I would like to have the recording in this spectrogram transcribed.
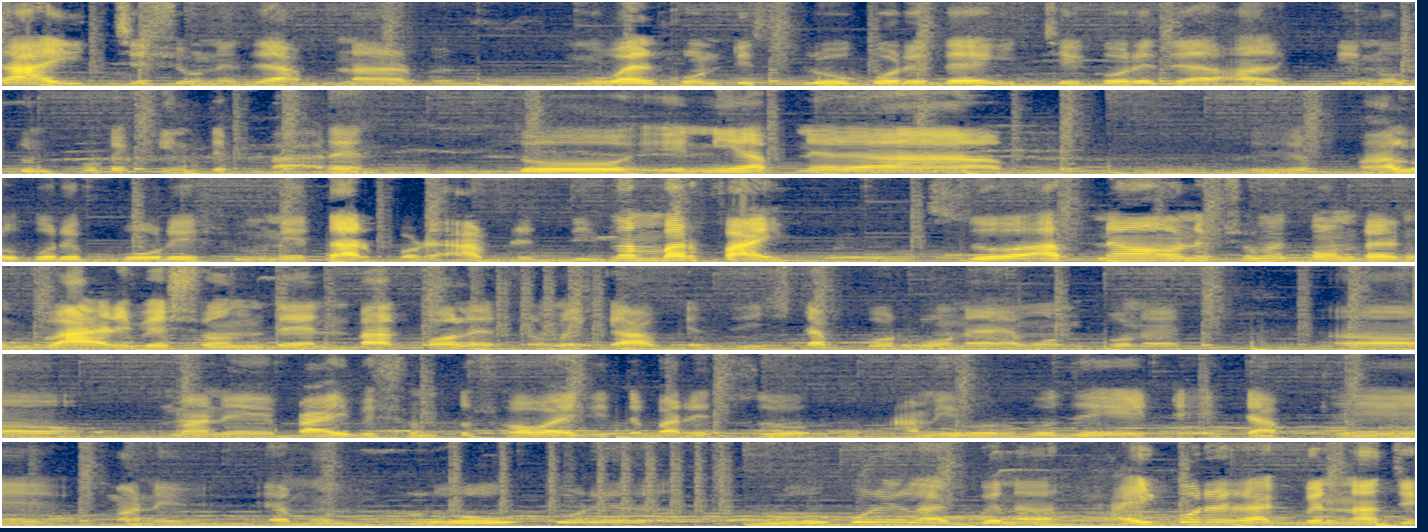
চায় ইচ্ছে শুনে যে আপনার মোবাইল ফোনটি স্লো করে দেয়, ইচ্ছে করে যে আরেকটি নতুন প্রোডাক্ট কিনতে পারেন। তো এ নিয়ে আপনারা ভালো করে পড়ে শুনে তারপরে আপডেট দিন। নাম্বার ফাইভ সো আপনারা অনেক সময় কন্ট্যাক্ট ভাইব্রেশন দেন বা কলের সময় কাউকে ডিস্টার্ব করব না, এমন কোনো মানে ভাইব্রেশন তো সবাই দিতে পারে। সো আমি বলব যে এটা এটা আপনি মানে এমন লো করে লো করে রাখবেন না হাই করে রাখবেন না যে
